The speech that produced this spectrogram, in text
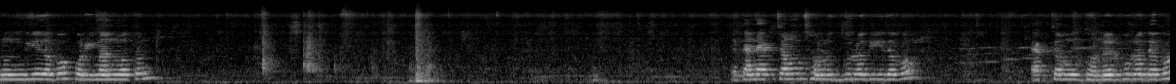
নুন দিয়ে দেবো পরিমাণ মতন। এখানে এক চামচ হলুদ গুঁড়ো দিয়ে দেবো। এক চামচ ধনের গুঁড়ো দেবো।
